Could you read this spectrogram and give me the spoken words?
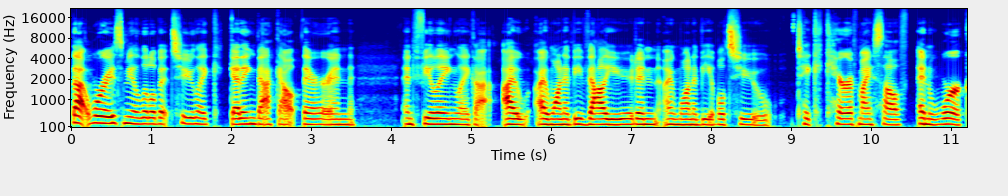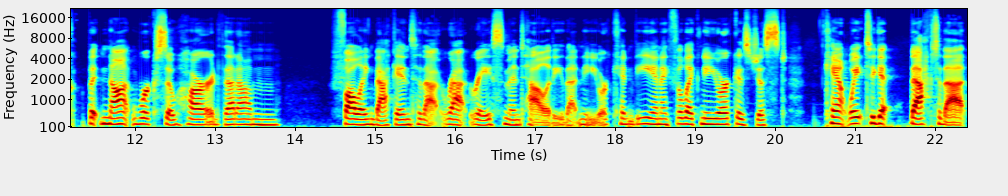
that worries me a little bit too like getting back out there and and feeling like I I, I want to be valued and I want to be able to take care of myself and work, but not work so hard that I'm falling back into that rat race mentality that New York can be. And I feel like New York is just can't wait to get back to that.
